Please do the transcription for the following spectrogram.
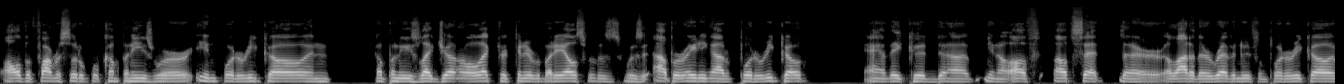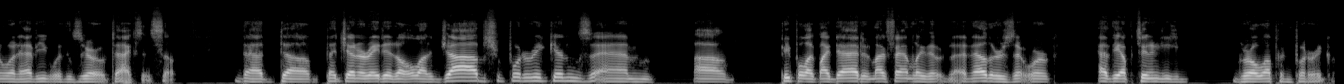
all the pharmaceutical companies were in Puerto Rico and companies like General Electric and everybody else was was operating out of Puerto Rico. and they could, uh, you know, off, offset their a lot of their revenue from Puerto Rico and what have you with zero taxes. So that uh, that generated a whole lot of jobs for Puerto Ricans and uh, people like my dad and my family that, and others that were had the opportunity to grow up in Puerto Rico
